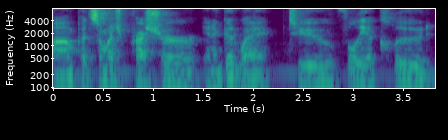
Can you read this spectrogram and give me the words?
um, put so much pressure in a good way to fully occlude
